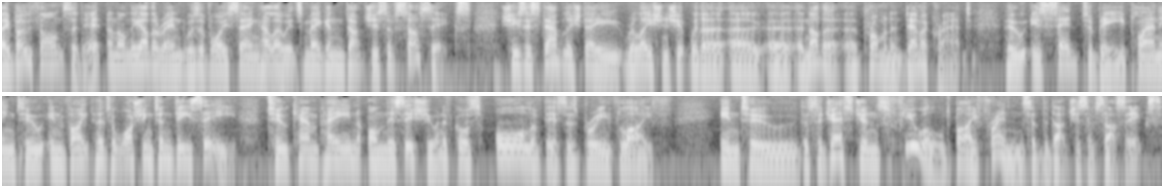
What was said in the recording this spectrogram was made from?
They both answered it, and on the other end was a voice saying, Hello, it's Meghan, Duchess of Sussex. She's established a relationship with a, a, a another uh, prominent Democrat who is said to be planning to invite her to Washington, D.C. to campaign on this issue. And of course, all of this has breathed life into the suggestions fueled by friends of the Duchess of Sussex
